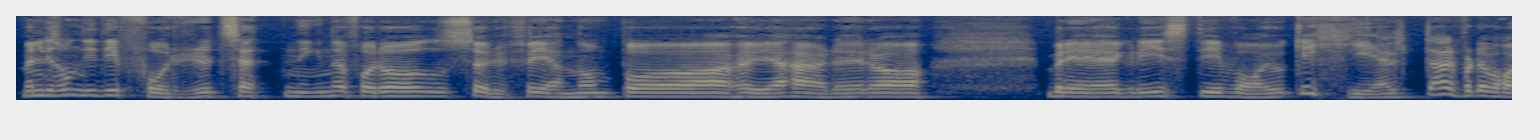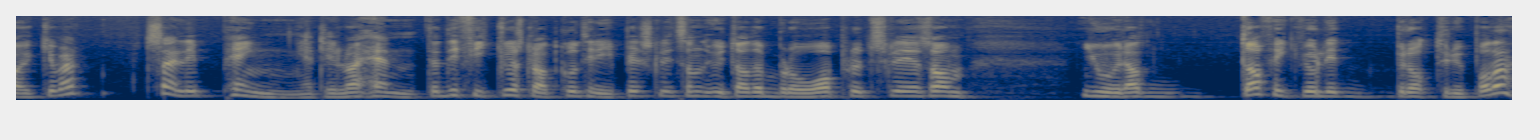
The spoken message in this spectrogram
Men liksom de, de forutsetningene for å surfe gjennom på høye hæler og brede glis, de var jo ikke helt der, for det har jo ikke vært særlig penger til å hente. De fikk jo Slatko Tripic litt sånn ut av det blå plutselig, som gjorde at da fikk vi jo litt brått tru på det.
